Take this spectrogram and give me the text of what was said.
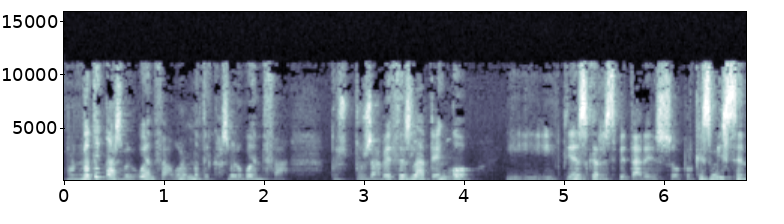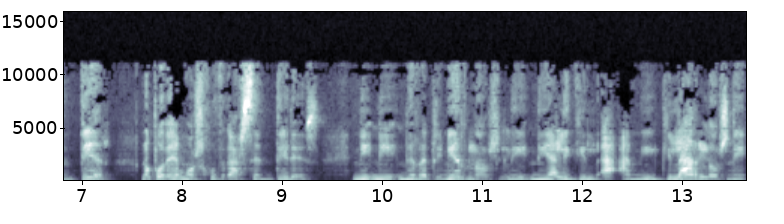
pues no tengas vergüenza, bueno, no tengas vergüenza. Pues, pues a veces la tengo y, tienes que respetar eso, porque es mi sentir. No podemos juzgar sentires, ni, ni, ni reprimirlos, ni, ni aniquilarlos, ni...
